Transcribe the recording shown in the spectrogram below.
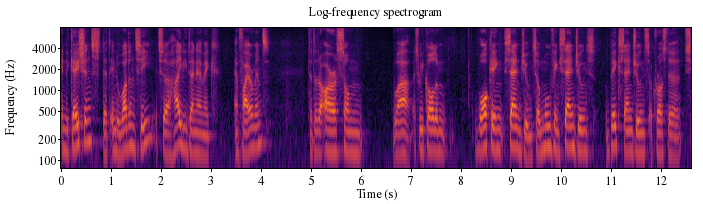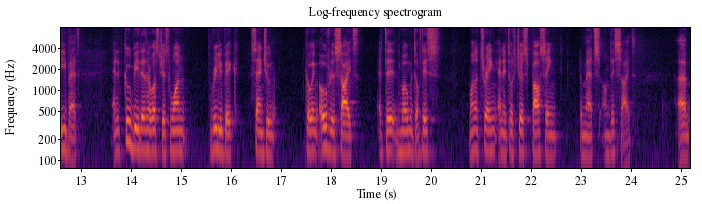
indications that in the Wadden Sea, it's a highly dynamic environment, that there are some, well, as we call them, walking sand dunes, so moving sand dunes, big sand dunes across the seabed. And it could be that there was just one really big sand dune going over the site at the moment of this monitoring, and it was just passing the mats on this side. Um,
